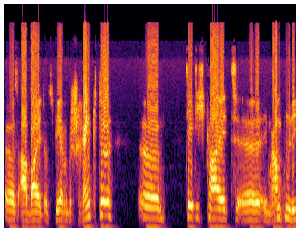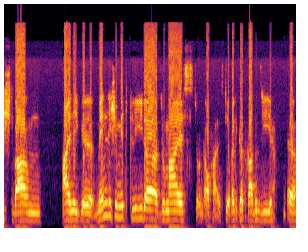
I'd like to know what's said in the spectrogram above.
äh, Arbeit und Sphäre beschränkte äh, Tätigkeit. Äh, Im Rampenlicht waren einige männliche Mitglieder zumeist und auch als Theoretiker traten sie äh,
